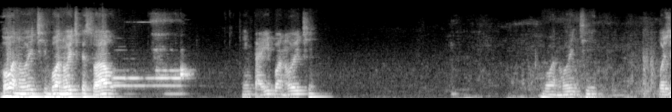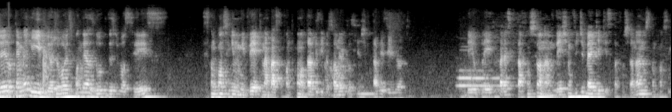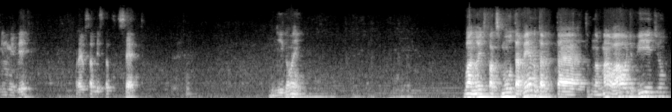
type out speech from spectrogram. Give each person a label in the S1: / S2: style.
S1: Boa noite, boa noite, pessoal. Quem tá aí, boa noite. Boa noite. Hoje o tema é livre, hoje eu vou responder as dúvidas de vocês. Vocês estão conseguindo me ver aqui na Basta.com? Tá visível só o YouTube? Acho que tá visível aqui. Dei o play aqui, parece que está funcionando. Deixem um feedback aqui se está funcionando, se estão conseguindo me ver, para eu saber se está tudo certo. Digam aí. Boa noite, Foxmu. Tá vendo? Tá, tá tudo normal? Áudio, vídeo.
